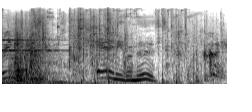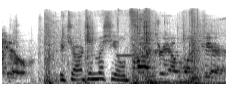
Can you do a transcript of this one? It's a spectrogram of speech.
Reloading. Enemy removed. Good kill. Recharging my shields. Andrea one here.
